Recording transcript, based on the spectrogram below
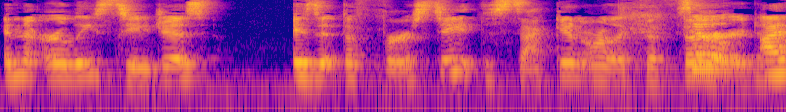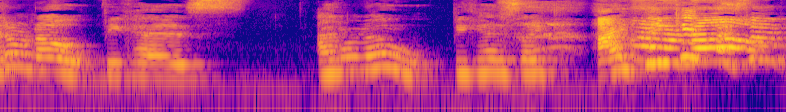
in the early stages, is it the first date, the second, or like the third? So, I don't know because I don't know because like I I think think it's. I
